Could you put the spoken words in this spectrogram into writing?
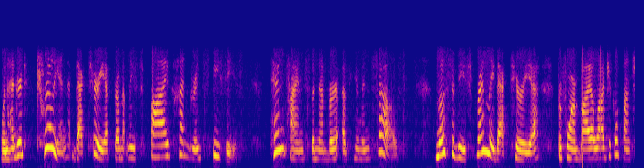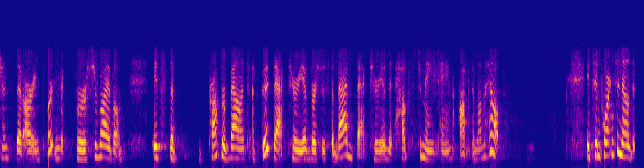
100 trillion bacteria from at least 500 species, 10 times the number of human cells. Most of these friendly bacteria perform biological functions that are important for survival. It's the proper balance of good bacteria versus the bad bacteria that helps to maintain optimum health. It's important to know that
